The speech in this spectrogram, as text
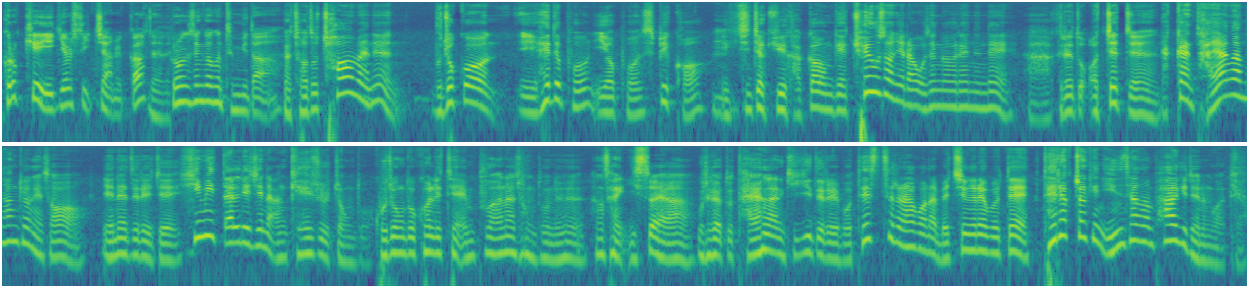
그렇게 얘기할 수 있지 않을까? 네네. 그런 생각은 듭니다. 그러니까 저도 처음에는 무조건 이 헤드폰, 이어폰, 스피커 음. 이 진짜 귀에 가까운 게 최우선이라고 생각을 했는데 아 그래도 어쨌든 약간 다양한 환경에서 얘네들을 이제 힘이 딸리지는 않게 해줄 정도 그 정도 퀄리티 앰프 하나 정도는 항상 있어야 우리가 또 다양한 기기들을 뭐 테스트를 하거나 매칭을 해볼 때 대략적인 인상은 파악이 되는 것 같아요.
